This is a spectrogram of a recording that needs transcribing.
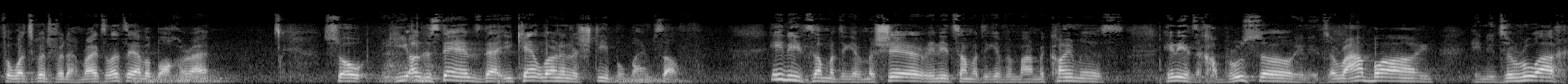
for what's good for them, right? So let's say I have a bacher, right? So he understands that he can't learn in a shtibel by himself. He needs someone to give him a share. He needs someone to give him marmekaimis. He needs a chabruso. He needs a rabbi. He needs a ruach.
